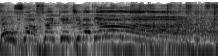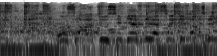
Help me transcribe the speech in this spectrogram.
Bonsoir 5 tu vas bien Bonsoir à tous et bienvenue à 5 Portrieux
